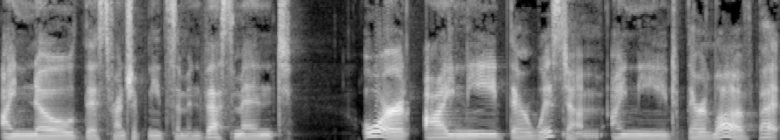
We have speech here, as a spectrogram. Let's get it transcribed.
I know this friendship needs some investment or I need their wisdom. I need their love. But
